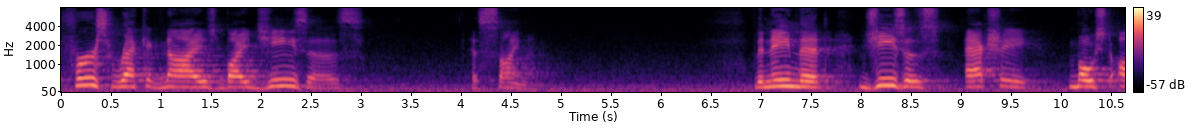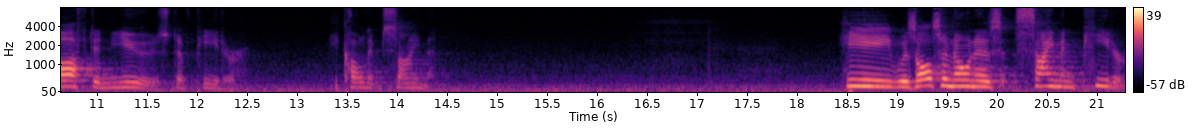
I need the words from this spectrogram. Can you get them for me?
first recognized by Jesus as Simon the name that Jesus actually most often used of Peter. He called him Simon. He was also known as Simon Peter.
